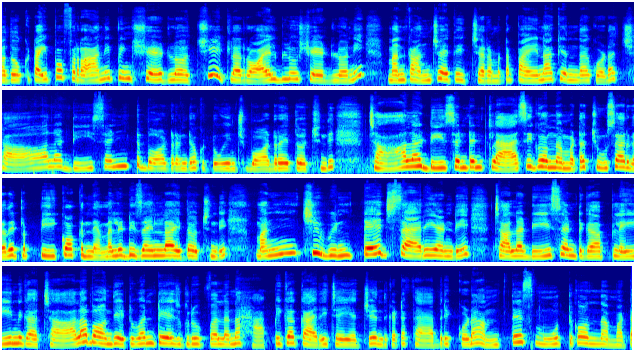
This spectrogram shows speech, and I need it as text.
అదొక టైప్ ఆఫ్ రాణి పింక్ షేడ్లో వచ్చి ఇట్లా రాయల్ బ్లూ షేడ్లోని మనకి అంచు అయితే ఇచ్చారన్నమాట. పైన కింద కూడా చాలా డీసెంట్ బార్డర్ అండి. ఒక టూ ఇంచ్ బార్డర్ అయితే వచ్చింది. చాలా డీసెంట్ అండ్ క్లాసీగా ఉందన్నమాట. చూసారు కదా ఇట్లా పీకాక్ నెమలి డిజైన్లో అయితే వచ్చింది. మంచి వింటేజ్ శారీ అండి. చాలా డీసెంట్గా ప్లెయిన్గా చాలా బాగుంది. ఎటువంటి ఏజ్ గ్రూప్ వలన హ్యాపీగా క్యారీ చేయొచ్చు. ఎందుకంటే ఫ్యాబ్రిక్ కూడా అంతే స్మూత్గా ఉందన్నమాట.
